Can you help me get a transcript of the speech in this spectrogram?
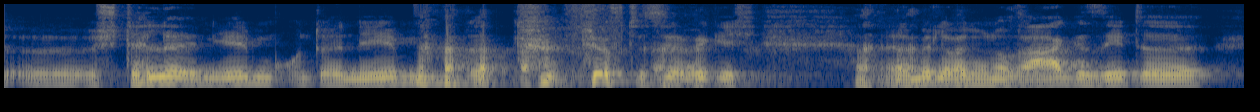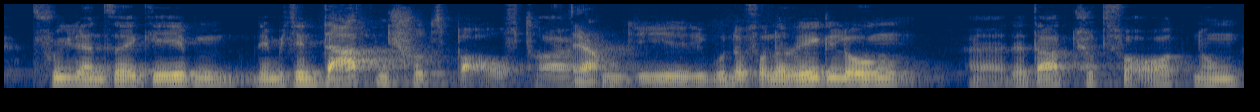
äh, Stelle in jedem Unternehmen. da dürfte es ja wirklich äh, mittlerweile nur rar gesäte Freelancer geben, nämlich den Datenschutzbeauftragten. Ja. Die, die wundervolle Regelung äh, der Datenschutzverordnung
